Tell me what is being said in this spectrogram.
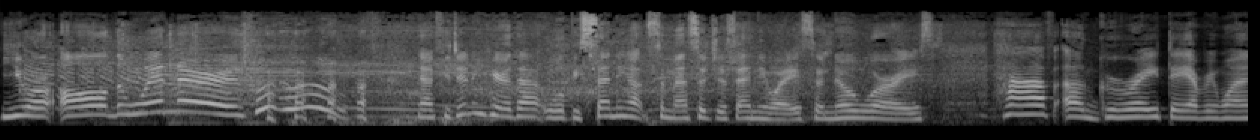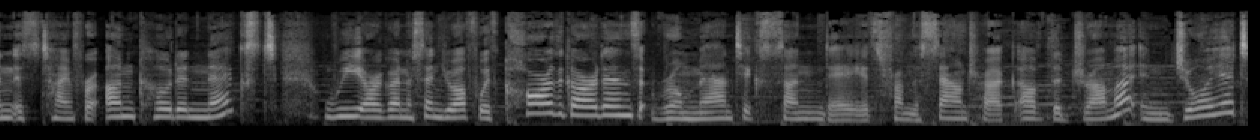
You are all the winners. Woohoo! now, if you didn't hear that, we'll be sending out some messages anyway, so no worries. Have a great day, everyone. It's time for Uncoded next. We are going to send you off with Car the Garden's Romantic Sunday. It's from the soundtrack of the drama. Enjoy it.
